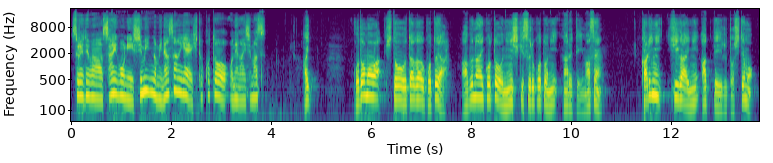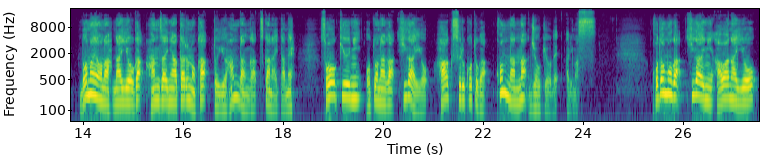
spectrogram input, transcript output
それでは最後に市民の皆さんへ一言お願いします。はい。子供は人を疑うことや危ないことを認識することに慣れていません。仮に被害に遭っているとしても、どのような内容が犯罪に当たるのかという判断がつかないため、早急に大人が被害を把握することが困難な状況であります。子供が被害に遭わないよう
